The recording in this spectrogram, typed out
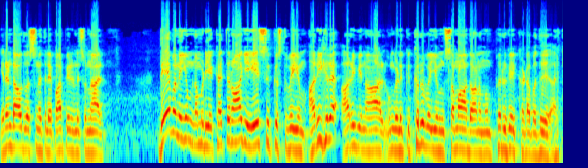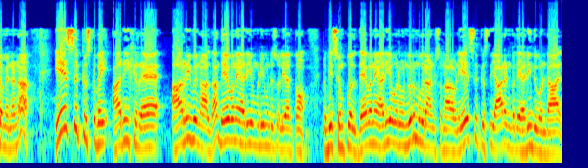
இரண்டாவது வசனத்திலே பார்ப்பீர்கள் என்று சொன்னால் தேவனையும் நம்முடைய கத்தராகிய இயேசு கிறிஸ்துவையும் அறிகிற அறிவினால் உங்களுக்கு கிருவையும் சமாதானமும் பெருகை கடவது அர்த்தம் என்னன்னா இயேசு கிறிஸ்துவை அறிகிற அறிவினால் தான் தேவனை அறிய முடியும் என்று சொல்லி அர்த்தம். டு பி சிம்பிள் தேவனை அறிய ஒருவன் விரும்புகிறான் என்று சொன்னால் அவன் இயேசு கிறிஸ்து யார் என்பதை அறிந்து கொண்டால்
